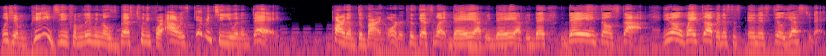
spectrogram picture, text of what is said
which impedes you from living those best 24 hours given to you in a day part of divine order. Because guess what? Day after day after day, days don't stop. You don't wake up and it's just, and it's still yesterday.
